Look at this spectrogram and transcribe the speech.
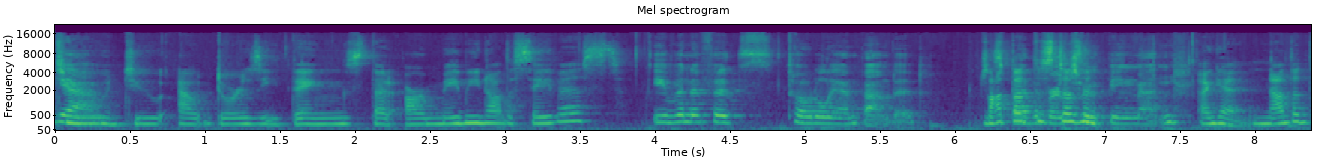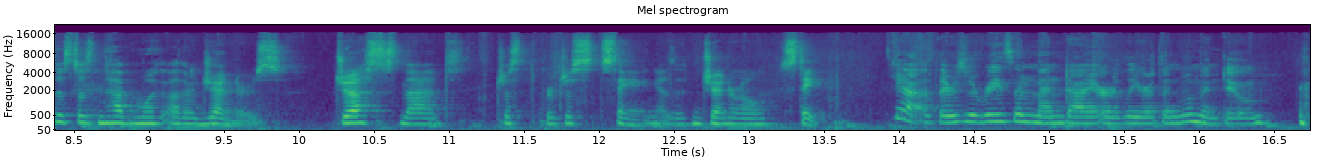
to Yeah. do outdoorsy things that are maybe not the safest. Even if it's totally unfounded. Just Not that this doesn't- being men. Again, not that this doesn't happen with other genders, just that just we're just saying as a general statement. Yeah, there's a reason men die earlier than women do.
